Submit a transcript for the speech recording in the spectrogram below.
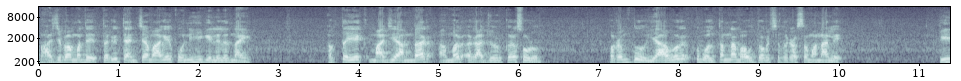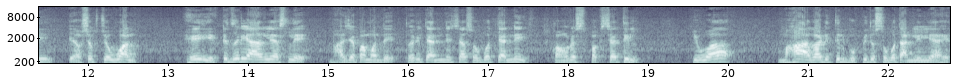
भाजपामध्ये तरी त्यांच्या मागे कोणीही गेलेलं नाही. फक्त एक माजी आमदार अमर राजोरकर सोडून. परंतु यावर बोलताना भाऊ तोरसेकर असं म्हणाले की अशोक चव्हाण हे एकटे जरी आले असले भाजपामध्ये तरी त्यांच्यासोबत त्यांनी काँग्रेस पक्षातील किंवा महाआघाडीतील गुपितं सोबत आणलेली आहेत.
